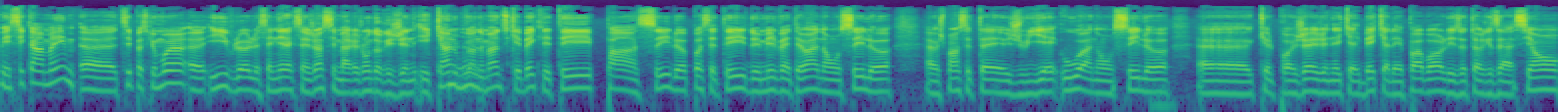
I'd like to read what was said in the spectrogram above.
mais c'est quand même, euh, tu sais, parce que moi, euh, Yves, là, le Saguenay-Lac-Saint-Jean, c'est ma région d'origine. Et quand le mhm. gouvernement du Québec l'été passé, là, pas cet été 2021, a annoncé, là, je pense que c'était juillet ou annoncé là, que le projet Général Québec allait pas avoir les autorisations,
